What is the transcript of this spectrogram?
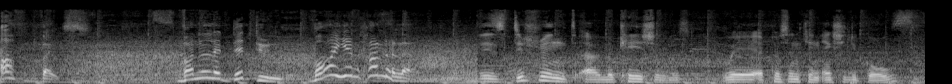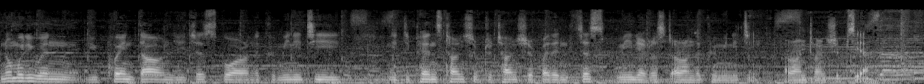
afwys. Wanneer hulle dit doen, waarheen gaan hulle? There's different uh, locations where a person can actually go. Normally, when you point down, you just go around the community. It depends township to township, but then just mainly just around the community, around townships, yeah.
